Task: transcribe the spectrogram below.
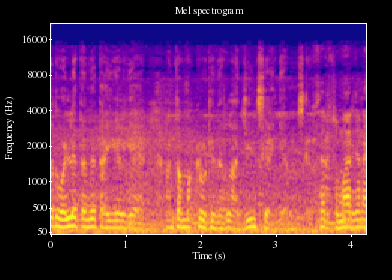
ಅದು ಒಳ್ಳೆ ತಂದೆ ತಾಯಿಗಳಿಗೆ ಅಂಥ ಮಕ್ಕಳು ಹುಟ್ಟಿದಾರಲ್ಲ, ಆ ಜೀನ್ಸ್ ಹಂಗೆ, ನಮಸ್ಕಾರ. ಸರ್, ಸುಮಾರು ಜನ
